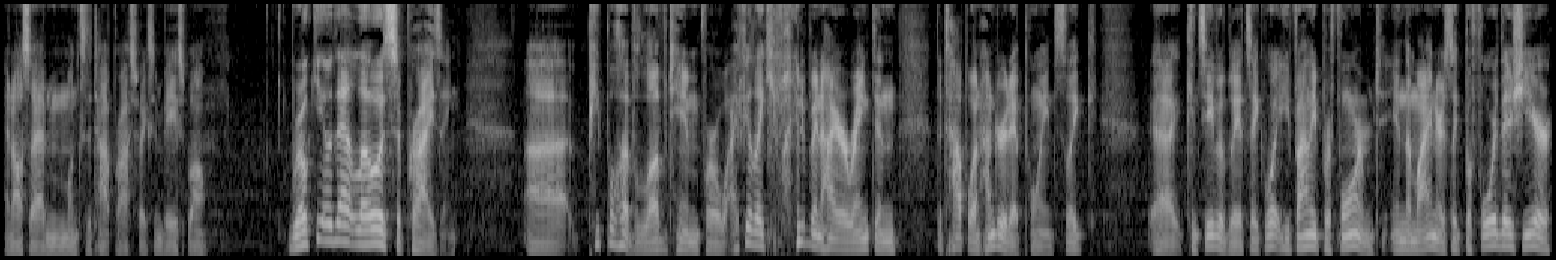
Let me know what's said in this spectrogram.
and also had him amongst the top prospects in baseball. Rocchio that low is surprising. Uh, people have loved him for a while. I feel like he might have been higher ranked in the top 100 at points. Like, uh, conceivably, it's like what he finally performed in the minors. Like before this year,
